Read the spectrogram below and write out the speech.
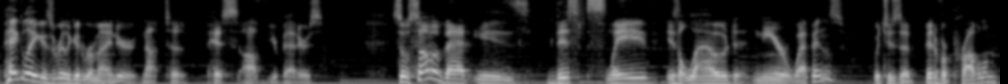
A peg leg is a really good reminder not to piss off your betters. So some of that is this slave is allowed near weapons, which is a bit of a problem.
